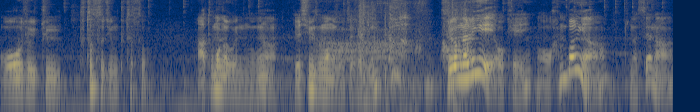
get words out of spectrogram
오, 저기 지금 붙었어, 지금 붙었어. 아, 도망가고 있는 거구나. 열심히 도망가고 있죠, 저분. 수리검 날리기! 오케이. 어, 한 방이야. 존나 세나.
